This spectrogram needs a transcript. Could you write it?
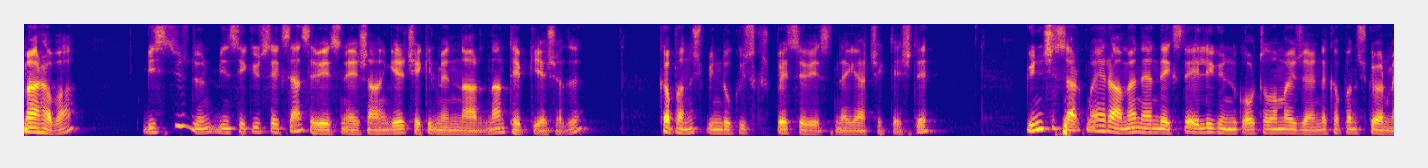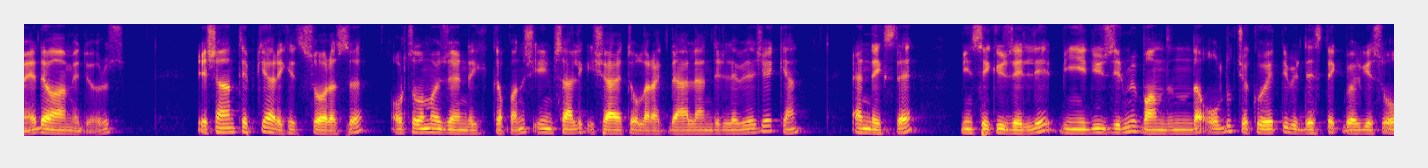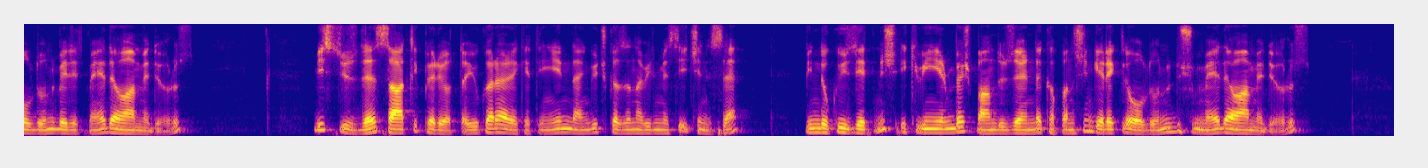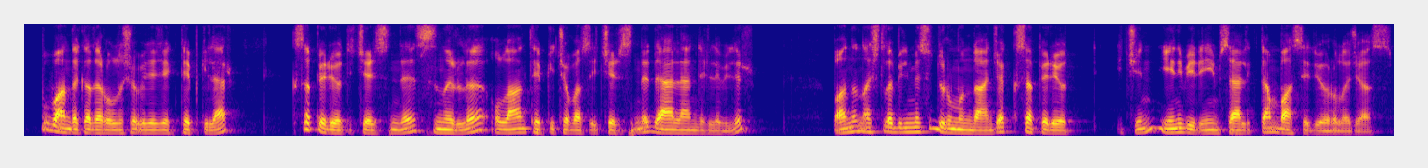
Merhaba. BIST 100 dün 1880 seviyesine yaşanan geri çekilmenin ardından tepki yaşadı. Kapanış 1945 seviyesinde gerçekleşti. Gün içi sarkmaya rağmen endekste 50 günlük ortalama üzerinde kapanış görmeye devam ediyoruz. Yaşanan tepki hareketi sonrası ortalama üzerindeki kapanış iyimserlik işareti olarak değerlendirilebilecekken endekste 1850-1720 bandında oldukça kuvvetli bir destek bölgesi olduğunu belirtmeye devam ediyoruz. BIST yüzde saatlik periyotta yukarı hareketin yeniden güç kazanabilmesi için ise 1970-2025 bandı üzerinde kapanışın gerekli olduğunu düşünmeye devam ediyoruz. Bu banda kadar ulaşabilecek tepkiler kısa periyot içerisinde sınırlı olağan tepki çabası içerisinde değerlendirilebilir. Bandın aşılabilmesi durumunda ancak kısa periyot için yeni bir iyimserlikten bahsediyor olacağız.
